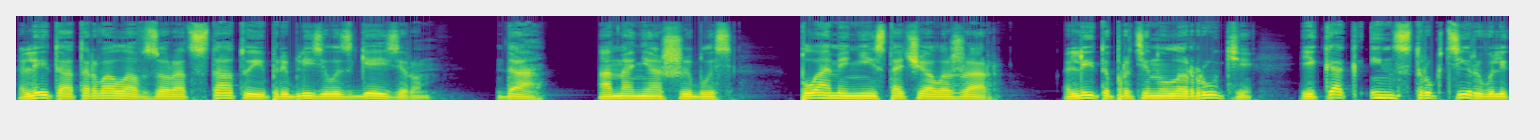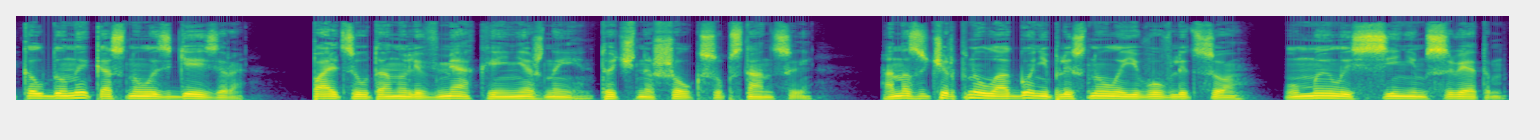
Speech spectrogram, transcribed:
Лита оторвала взор от статуи и приблизилась к гейзеру. Да, она не ошиблась. Пламя не источало жар. Лита протянула руки — и как инструктировали колдуны, коснулась гейзера. Пальцы утонули в мягкой и нежной, точно шелк субстанции. Она зачерпнула огонь и плеснула его в лицо. Умылась синим светом.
